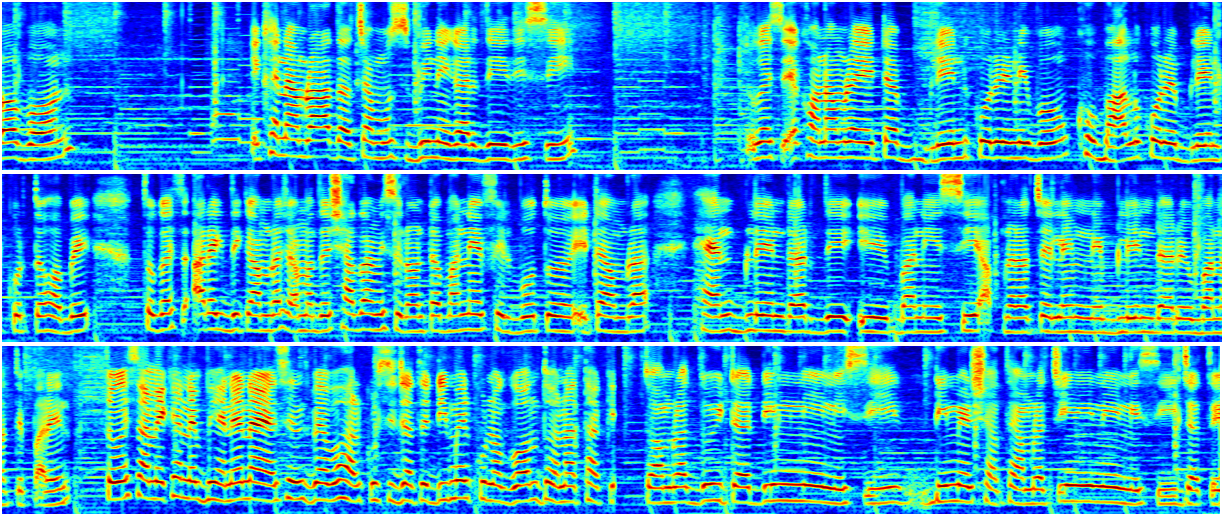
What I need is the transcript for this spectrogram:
লবণ। এখানে আমরা আধা চামচ ভিনেগার দিয়ে দিছি। তো গাইস এখন আমরা এটা ব্লেন্ড করে নিব। খুব ভালো করে ব্লেন্ড করতে হবে। তো গাইস আরেক দিকে আমরা আমাদের সাদা মিশ্রণটা বানিয়ে ফেলব। তো এটা আমরা হ্যান্ড ব্লেন্ডার দিয়ে বানিয়েছি। আপনারা চাইলে এমনি ব্লেন্ডারেও বানাতে পারেন। তো গাইস আমি এখানে ভ্যানিলা এসেন্স ব্যবহার করছি যাতে ডিমের কোনো গন্ধ না থাকে। তো আমরা দুইটা ডিম নিয়ে নিছি। ডিমের সাথে আমরা চিনি নিয়ে নিছি যাতে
